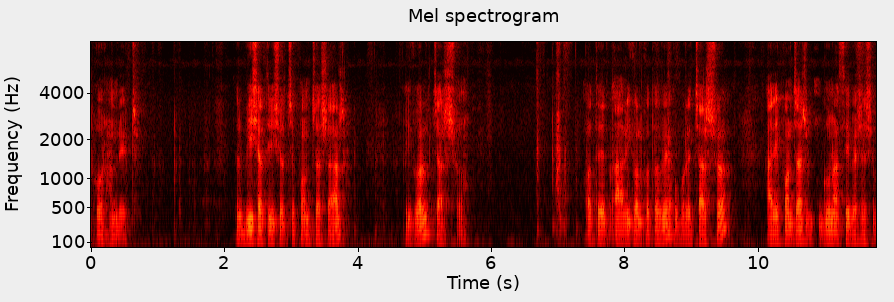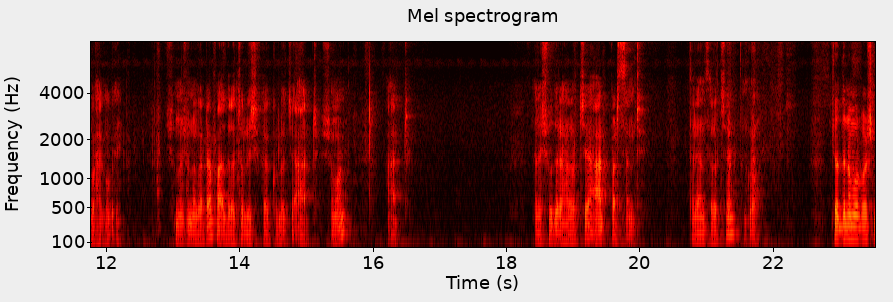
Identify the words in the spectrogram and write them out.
ফোর হান্ড্রেড তাহলে বিশ আর তিরিশ হচ্ছে পঞ্চাশ আর ইকুয়াল চারশো। অতএব আর ইকুয়াল কত হবে? উপরে চারশো। আর এই পঞ্চাশ গুণ আছে এবার শেষে ভাগ হবে। শূন্য শূন্য কাটা পাঁচ দ্বারা চল্লিশ ভাগ করলে হচ্ছে আট সমান আট। তাহলে সুদের হার হচ্ছে আট পার্সেন্ট তাহলে অ্যান্সার হচ্ছে গ চোদ্দ নম্বর প্রশ্ন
